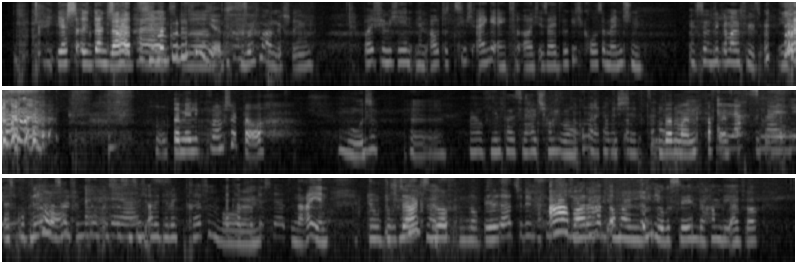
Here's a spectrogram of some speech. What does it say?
Ja, dann Da hat sich halt jemand gut so. informiert. Wurde ich mal angeschrieben. Boah, ich fühle mich hier hinten im Auto ziemlich eingeengt von euch. Ihr seid wirklich große Menschen. Es liegt an meinen Füßen. Bei mir liegt es in meinem Schleppbauch. Mut. Ja, auf jeden Fall, es wäre halt schon so. Guck mal, da kann man Geschäft. Und dann mein fast 1,80. Lachsmiley. Das Problem, was halt für mich auch ist, dass sie sich alle direkt treffen Ein wollen. kaputtes Herz. Nein. Du, du Ich sagst nur, nur Bilder zu den Fußtypen. Aber da habe ich auch mal ein Video gesehen, da haben die einfach.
